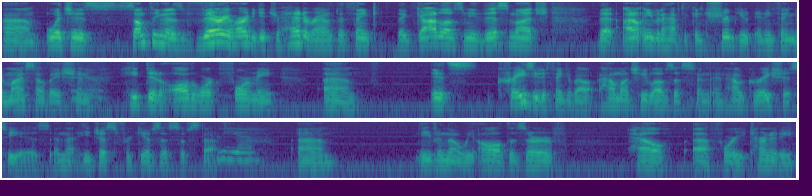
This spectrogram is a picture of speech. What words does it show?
um, which is something that is very hard to get your head around. To think that God loves me this much that I don't even have to contribute anything to my salvation. Yeah. He did all the work for me. Um, it's crazy to think about how much He loves us and, and how gracious He is, and that He just forgives us of stuff Yeah. um, even though we all deserve hell uh, for eternity,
